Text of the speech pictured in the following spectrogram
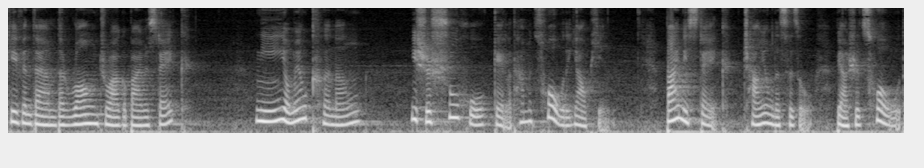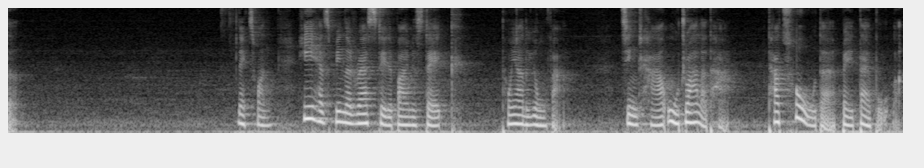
given them the wrong drug by mistake？你有没有可能？一时疏忽给了他们错误的药品，by mistake 常用的词组表示错误的。Next one, he has been arrested by mistake，同样的用法，警察误抓了他， 他错误的被逮捕了。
